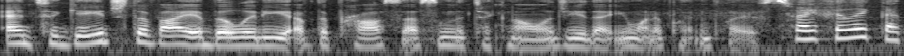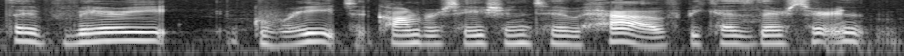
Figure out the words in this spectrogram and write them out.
And to gauge the viability of the process and the technology that you want to put in place. So I feel like that's a very great conversation to have because there's certain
